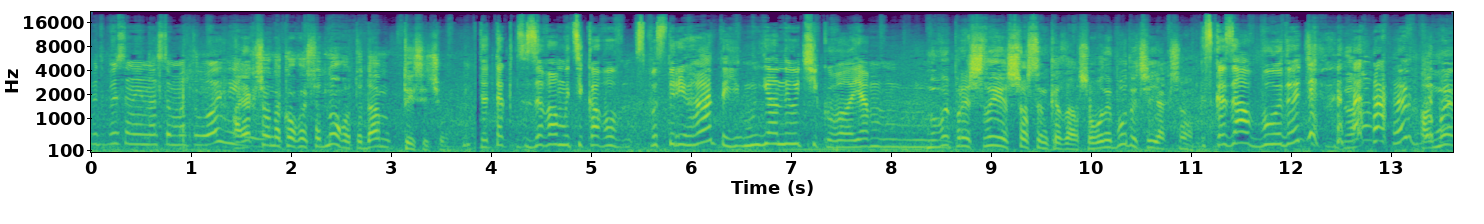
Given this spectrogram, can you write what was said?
Підписаний на стоматологію. А якщо на когось одного, то дам тисячу. Та так за вами цікаво спостерігати. Я не очікувала. Я м, Ну ви прийшли, що син казав, що вони будуть чи як що? сказав, будуть. А ми,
